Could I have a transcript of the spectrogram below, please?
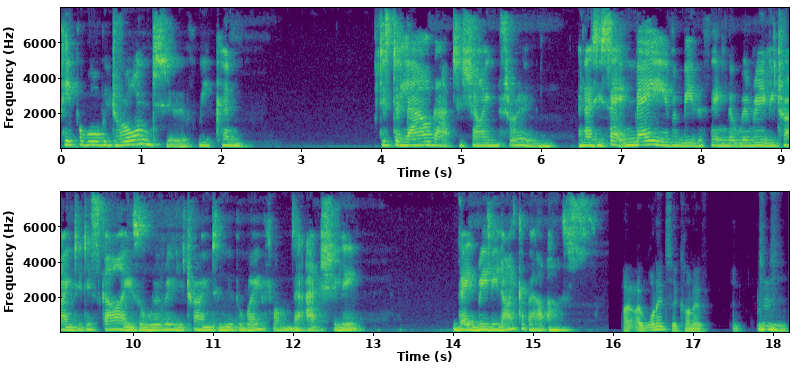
people will be drawn to if we can just allow that to shine through. And as you say, it may even be the thing that we're really trying to disguise or we're really trying to move away from that actually they really like about us. I, I wanted to kind of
